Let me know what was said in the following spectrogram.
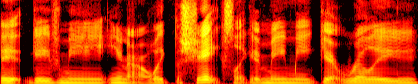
it gave me, you know, like the shakes. Like it made me get really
